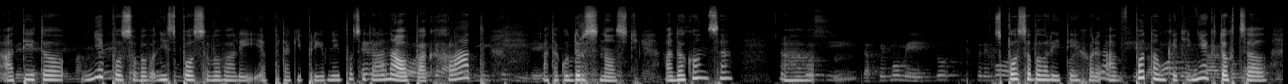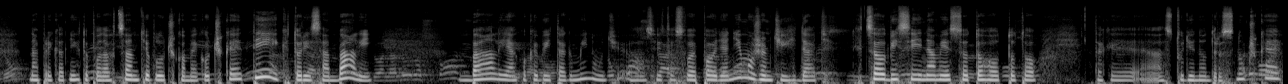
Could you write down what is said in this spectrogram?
A tieto nespôsobovali taký príjemný pocit, ale naopak chlad a takú drsnosť. A dokonca a spôsobovali tie chore. A potom, keď niekto chcel, napríklad niekto povedal, chcem teplúčko mekučké, tí, ktorí sa bali, báli ako keby tak minúť eh, si to svoje povedia. Nemôžem ti ich dať. Chcel by si namiesto toho toto také eh, studeno drsnučké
